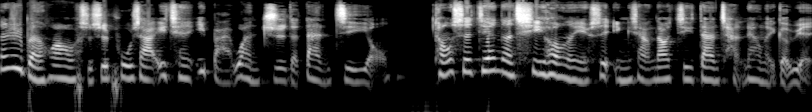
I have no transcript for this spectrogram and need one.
那日本的话，只是扑杀一千一百万只的蛋鸡哦。同时间呢，气候呢也是影响到鸡蛋产量的一个原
